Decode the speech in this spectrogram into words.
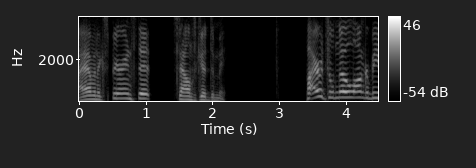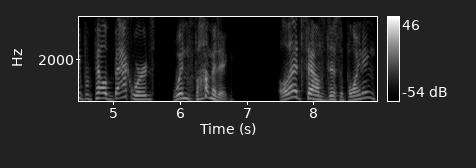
I haven't experienced it. Sounds good to me. Pirates will no longer be propelled backwards when vomiting. Well, that sounds disappointing.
